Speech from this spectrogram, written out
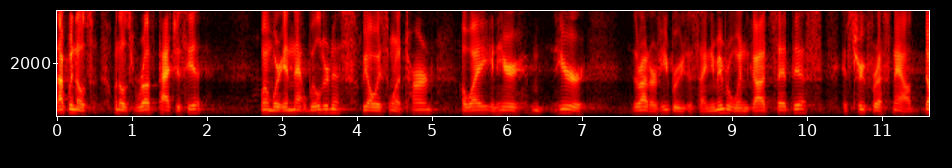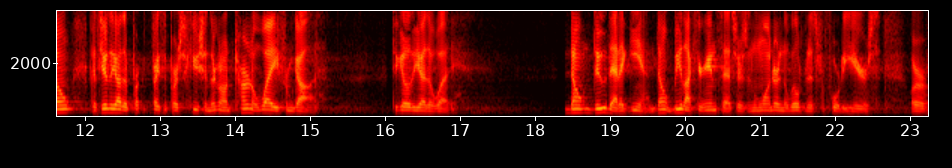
Like when those, when those rough patches hit, when we're in that wilderness, we always want to turn away. And here, here the writer of Hebrews is saying, you remember when God said this? It's true for us now. Don't, because here they are per- facing persecution. They're going to turn away from God to go the other way. Don't do that again. Don't be like your ancestors and wander in the wilderness for 40 years, or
